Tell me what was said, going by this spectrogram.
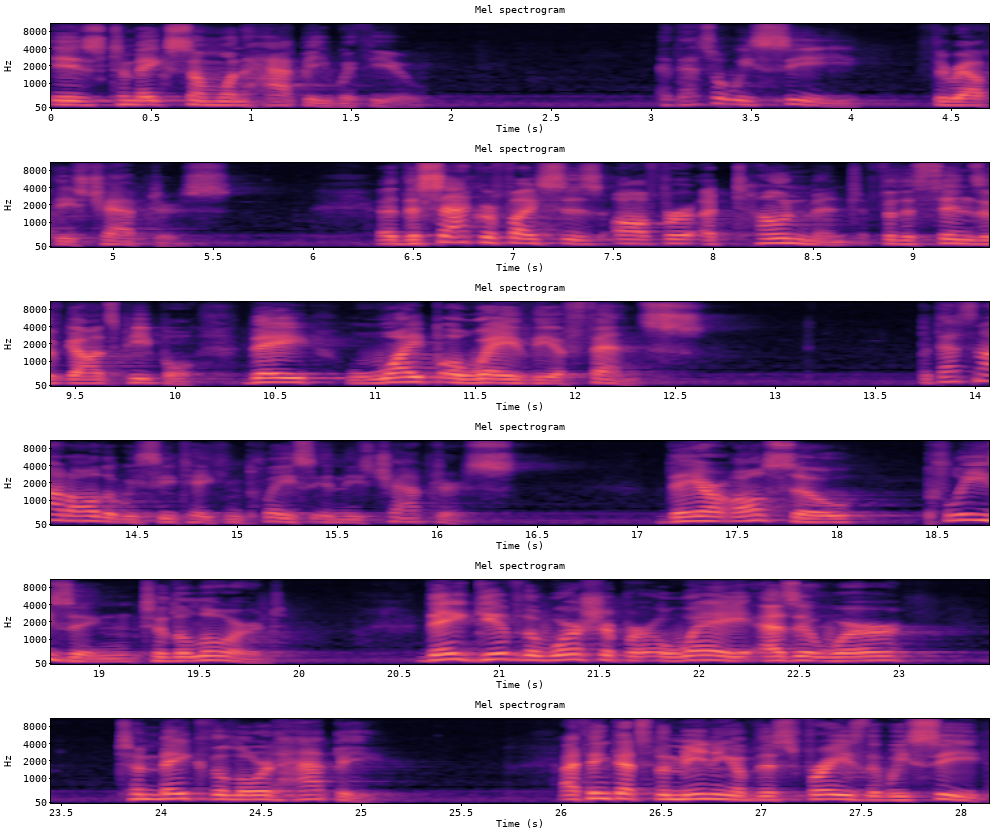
is to make someone happy with you. And that's what we see throughout these chapters. Uh, the sacrifices offer atonement for the sins of God's people, they wipe away the offense. But that's not all that we see taking place in these chapters. They are also pleasing to the Lord. They give the worshiper away, as it were, to make the Lord happy. I think that's the meaning of this phrase that we see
